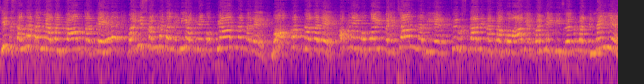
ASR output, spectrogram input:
जिस संगठन में अपन काम करते हैं, वही संगठन यदि अपने को प्यार न करे, मोहब्बत न करे, अपने को कोई पहचान न दिए, फिर उस कार्यकर्ता को आगे बढ़ने की ज़रूरत नहीं है।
